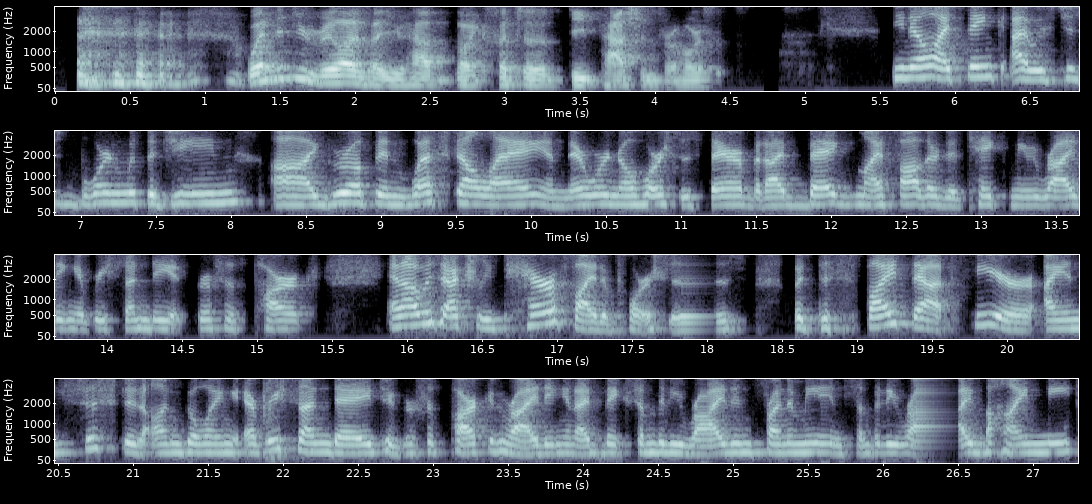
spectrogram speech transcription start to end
when did you realize that you had like such a deep passion for horses? You know, I think I was just born with the gene. Uh, I grew up in West LA and there were no horses there, but I begged my father to take me riding every Sunday at Griffith Park. And I was actually terrified of horses. But despite that fear, I insisted on going every Sunday to Griffith Park and riding. And I'd make somebody ride in front of me and somebody ride behind me.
